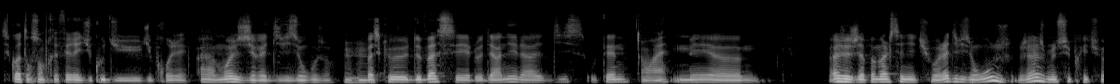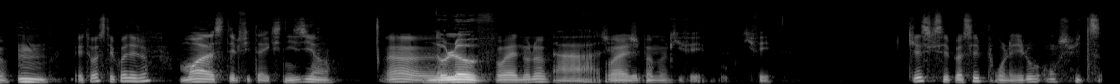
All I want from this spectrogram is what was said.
C'est quoi ton son préféré du coup du, du projet? Ah, moi je dirais Division Rouge. hein. Mhm. Parce que de base c'est le dernier, là, 10 ou 10. Ouais. Mais euh, ah, j'ai déjà pas mal saigné, tu vois. La Division Rouge, déjà je me suis pris, tu vois. Et toi, c'était quoi déjà? Moi, c'était le feat avec Sneezy. Hein. Ah, euh, No Love. Ouais, No Love. Ah, j'ai Ouais, pas mal. kiffé. Beaucoup kiffé. Qu'est-ce qui s'est passé pour Laylo ensuite?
